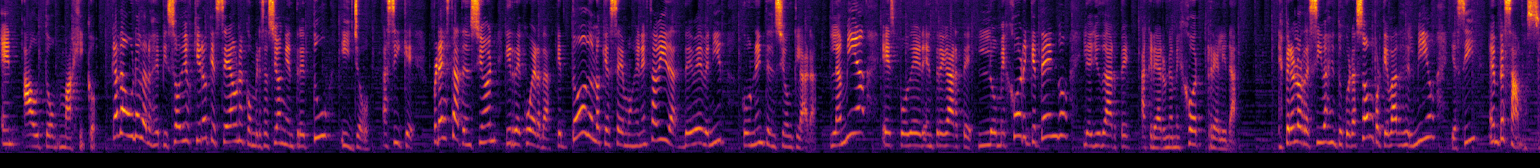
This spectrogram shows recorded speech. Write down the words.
en automágico. Cada uno de los episodios quiero que sea una conversación entre tú y yo. Así que Presta atención y recuerda que todo lo que hacemos en esta vida debe venir con una intención clara. La mía es poder entregarte lo mejor que tengo y ayudarte a crear una mejor realidad. Espero lo recibas en tu corazón porque va desde el mío y así empezamos.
